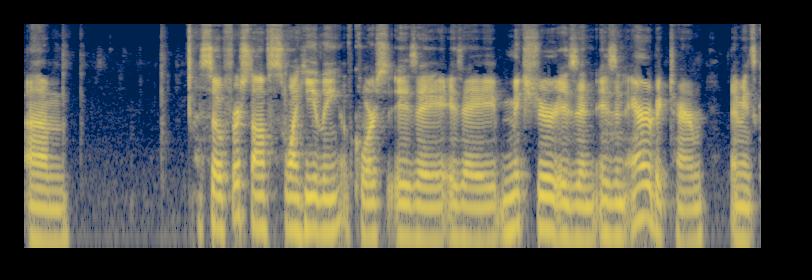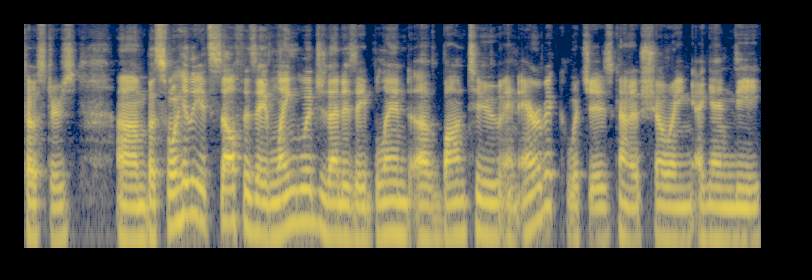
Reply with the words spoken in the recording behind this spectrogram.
Um, so first off, Swahili, of course, is a is a mixture is an is an Arabic term that means coasters, um, but Swahili itself is a language that is a blend of Bantu and Arabic, which is kind of showing again the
